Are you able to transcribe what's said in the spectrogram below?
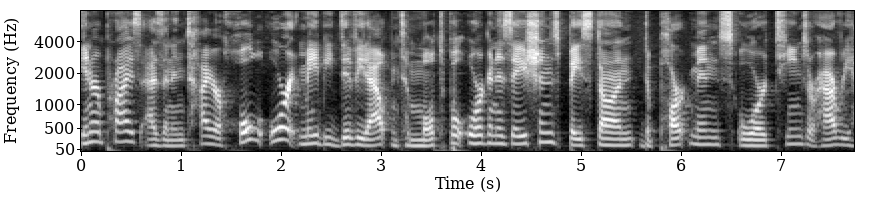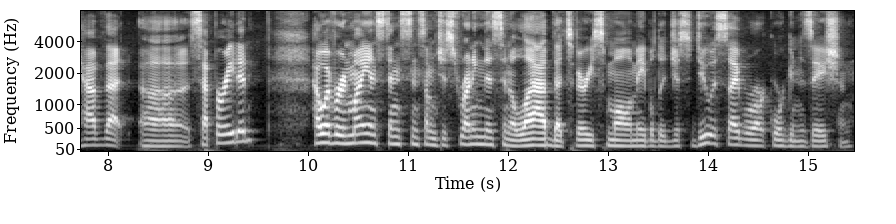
enterprise as an entire whole, or it may be divvied out into multiple organizations based on departments or teams or however you have that uh, separated. However, in my instance, since I'm just running this in a lab that's very small, I'm able to just do a CyberArk organization.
